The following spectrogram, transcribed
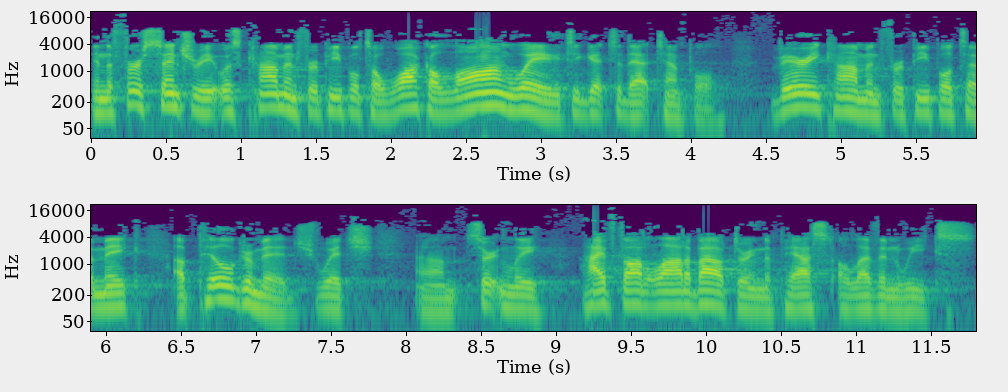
In the first century, it was common for people to walk a long way to get to that temple. Very common for people to make a pilgrimage, which um, certainly I've thought a lot about during the past 11 weeks.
